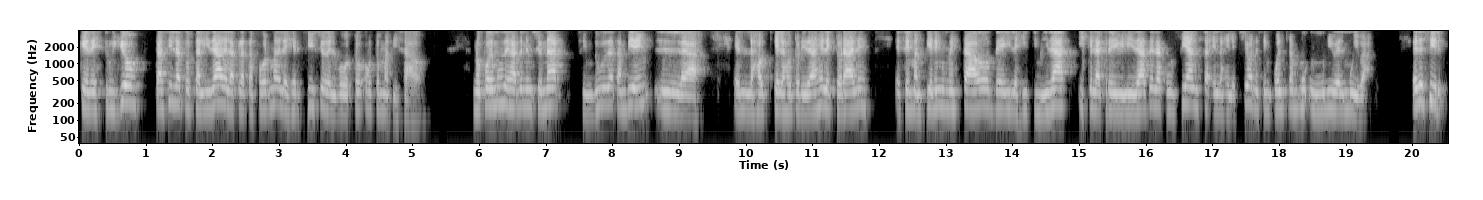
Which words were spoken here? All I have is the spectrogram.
que destruyó casi la totalidad de la plataforma del ejercicio del voto automatizado. No podemos dejar de mencionar, sin duda, también que las autoridades electorales se mantiene en un estado de ilegitimidad y que la credibilidad de la confianza en las elecciones se encuentra en un nivel muy bajo. Es decir,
